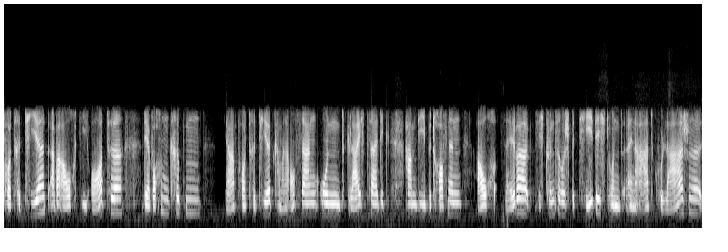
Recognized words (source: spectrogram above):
porträtiert, aber auch die Orte der Wochenkrippen ja, porträtiert, kann man auch sagen. Und gleichzeitig haben die Betroffenen auch selber sich künstlerisch betätigt und eine Art Collage,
